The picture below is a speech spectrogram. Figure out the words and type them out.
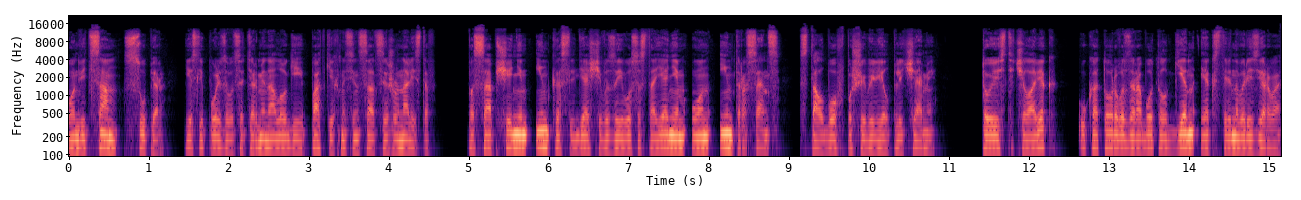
Он ведь сам супер, если пользоваться терминологией падких на сенсации журналистов. По сообщениям Инка, следящего за его состоянием, он интросенс — Столбов пошевелил плечами. То есть человек, у которого заработал ген экстренного резерва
